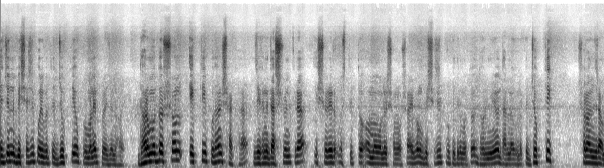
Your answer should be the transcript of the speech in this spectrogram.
এর জন্য বিশ্বাসের পরিবর্তে যুক্তি ও প্রমাণের প্রয়োজন হয়। ধর্মদর্শন একটি প্রধান শাখা যেখানে দার্শনিকরা ঈশ্বরের অস্তিত্ব অমঙ্গলের সমস্যা এবং বিশ্বাসের প্রকৃতির মতো ধর্মীয় ধারণাগুলোকে যৌক্তিক সরঞ্জাম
